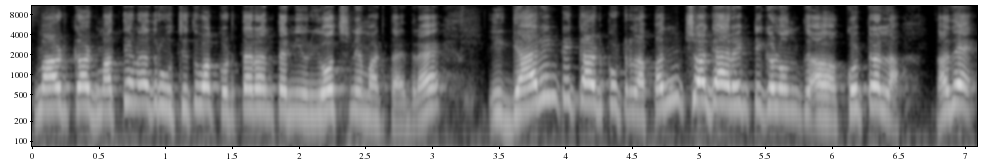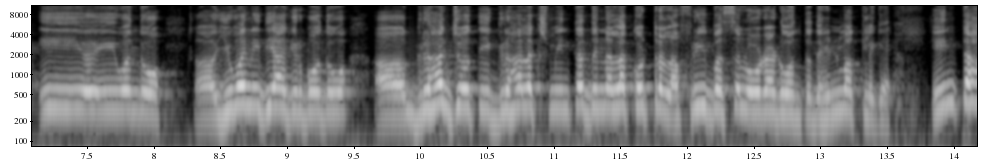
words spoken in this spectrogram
ಸ್ಮಾರ್ಟ್ ಕಾರ್ಡ್ ಮತ್ತೇನಾದರೂ ಉಚಿತವಾಗಿ ಕೊಡ್ತಾರ ಅಂತ ನೀವು ಯೋಚನೆ ಮಾಡ್ತಾ ಇದ್ರೆ, ಈ ಗ್ಯಾರಂಟಿ ಕಾರ್ಡ್ ಕೊಟ್ರಲ್ಲ, ಪಂಚ ಗ್ಯಾರಂಟಿಗಳು ಒಂದು ಕೊಟ್ರಲ್ಲ, ಅದೇ ಈ ಈ ಒಂದು ಯುವ ನಿಧಿ ಆಗಿರ್ಬೋದು ಗೃಹ ಜ್ಯೋತಿ ಗೃಹಲಕ್ಷ್ಮಿ ಇಂಥದ್ದನ್ನೆಲ್ಲ ಕೊಟ್ರಲ್ಲ ಫ್ರೀ ಬಸ್ಸಲ್ಲಿ ಓಡಾಡುವಂಥದ್ದು ಹೆಣ್ಮಕ್ಳಿಗೆ. ಇಂತಹ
